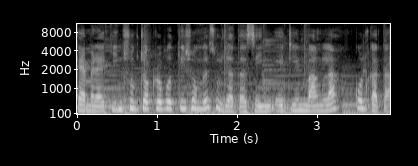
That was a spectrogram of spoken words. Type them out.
ক্যামেরায় কিংসুক চক্রবর্তীর সঙ্গে সুজাতা সিং, এটিএন বাংলা, কলকাতা।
